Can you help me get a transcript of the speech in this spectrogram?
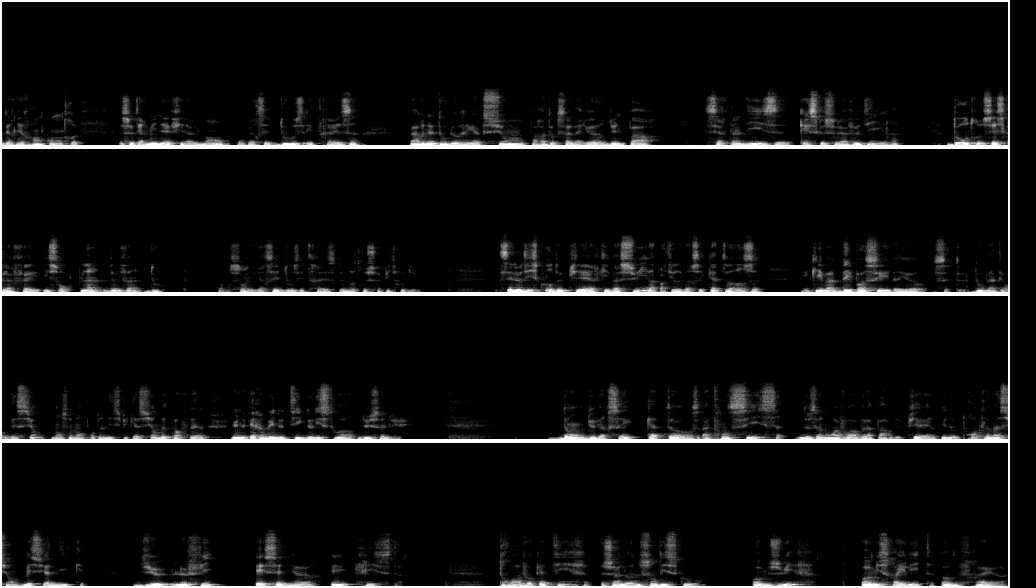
dernière rencontre se terminait finalement au verset 12 et 13 par une double réaction paradoxale d'ailleurs. D'une part, certains disent Qu'est-ce que cela veut dire? D'autres, c'est ce que fait, ils sont pleins de vin doux. Donc, ce sont les versets 12 et 13 de notre chapitre 2. C'est le discours de Pierre qui va suivre à partir du verset 14 qui va dépasser d'ailleurs cette double interrogation, non seulement pour donner explication, mais pour faire une herméneutique de l'histoire du salut. Donc, du verset 14 à 36, nous allons avoir de la part de Pierre une proclamation messianique Dieu le fit et Seigneur et Christ. Trois vocatifs jalonnent son discours homme juif, homme israélite, homme frère.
